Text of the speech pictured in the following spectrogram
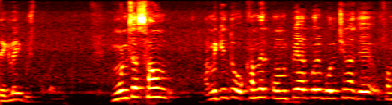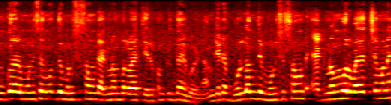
দেখলেই বুঝতে পারবে। মনীষা সাউন্ড আমি কিন্তু ওখানের কম্পেয়ার করে বলছি না যে শঙ্কর আর মনীষার মধ্যে মনীষা সাউন্ড এক নম্বর বাজাচ্ছে, এরকম কিন্তু আমি বলি না। আমি যেটা বললাম যে মনীষা সাউন্ড এক নম্বর বাজাচ্ছে মানে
